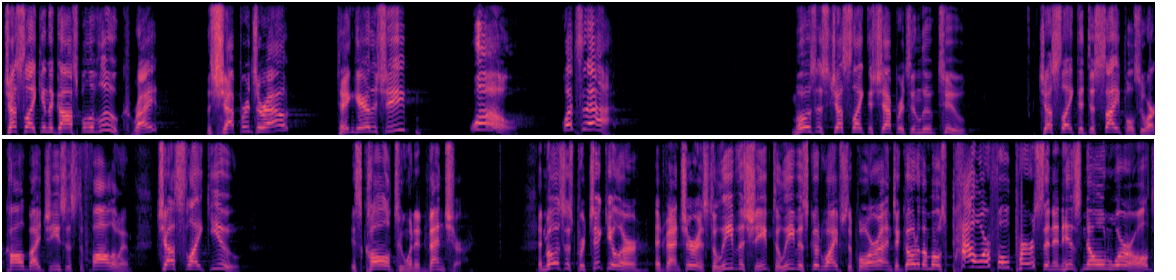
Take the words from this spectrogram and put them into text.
Just like in the Gospel of Luke, right? The shepherds are out taking care of the sheep. Whoa, what's that? Moses, just like the shepherds in Luke 2, just like the disciples who are called by Jesus to follow him, just like you, is called to an adventure. And Moses' particular adventure is to leave the sheep, to leave his good wife Zipporah, and to go to the most powerful person in his known world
